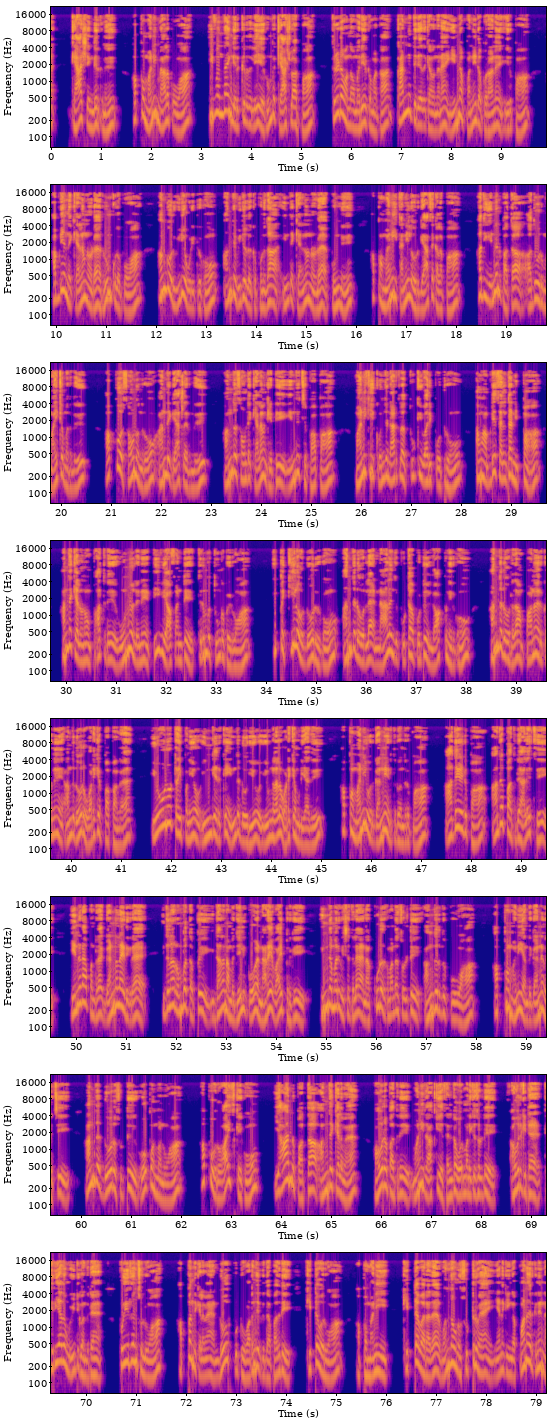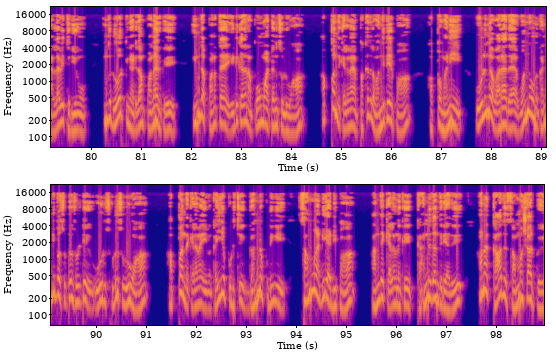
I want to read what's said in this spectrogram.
கேஷ் எங்க இருக்குன்னு. அப்ப மணி மேல போவான். இவன் தான் இங்க இருக்கிறதுலயே ரொம்ப கேஷ்லா இருப்பான். திருட வந்தவன் மாதிரியே இருக்க மாட்டான். கண்ணு தெரியாத வந்தானே என்ன பண்ணிட போறான்னு இருப்பான். அப்படியே அந்த கிழவனோட ரூம்குள்ள போவான். அங்க ஒரு வீடியோ ஓடிட்டு இருக்கும் அந்த வீடியோல இருக்க பொண்ணு தான் இந்த கிழவனோட பொண்ணு. அப்ப மணி தண்ணியில ஒரு கேஸை கலப்பான். அது என்னன்னு பார்த்தா அது ஒரு மயக்க மருந்து. அப்போ ஒரு சவுண்ட் வந்துடும் அந்த கேஸ்ல இருந்து அந்த சவுண்டை கிழவன் கேட்டு எந்திரிச்சு பார்ப்பான் மணிக்கு கொஞ்ச நேரத்துல தூக்கி வாரி போட்டுரும். அவன் அப்படியே சைலண்டா நிப்பான் அந்த கிழவனும் பார்த்துட்டு ஒன்றும் இல்லைன்னு டிவி ஆஃப் பண்ணிட்டு திரும்ப தூங்க போயிடுவான். இப்போ கீழே ஒரு டோர் இருக்கும். அந்த டோர்ல நாலஞ்சு புட்டா போட்டு லாக் பண்ணியிருக்கோம் அந்த டோர்ல தான் பணம் இருக்குன்னு அந்த டோரை உடைக்க பார்ப்பாங்க. எவ்வளோ ட்ரை பண்ணியோ இங்கே இருக்க எந்த டோரையோ இவங்களால உடைக்க முடியாது. அப்போ மணி ஒரு கன்னை எடுத்துட்டு வந்திருப்பான். அதை எடுப்பான். அதை பார்த்துட்டு அழைச்சு என்னடா பண்ற? கன்னெல்லாம் எடுக்கிற? இதெல்லாம் ரொம்ப தப்பு. இதால நம்ம ஜெயிலுக்கு போக நிறைய வாய்ப்பு இருக்கு. இந்த மாதிரி விஷயத்துல நான் கூட இருக்க மாட்டேன்னு சொல்லிட்டு அங்கிருந்து போவான். அப்போ மணி அந்த கன்னை வச்சு அந்த டோரை சுட்டு ஓபன் பண்ணுவான். அப்போ ஒரு வாய்ஸ் கேட்கும் யாருன்னு பார்த்தா அந்த கிழமை அவரை பார்த்துட்டு மணி ராக்கிய சைலண்டா ஒரு மணிக்கு சொல்லிட்டு அவர்கிட்ட தெரியாத உங்க வீட்டுக்கு வந்துட்டேன். போயிடுறேன்னு சொல்லுவான். அப்ப அந்த கிழமை டோர் போட்டு உடஞ்சிருக்குதா பார்த்துட்டு கிட்ட வருவான். அப்ப மணி கிட்ட வராத வந்து அவனை சுட்டுருவேன். எனக்கு இங்க பணம் இருக்குன்னு நல்லாவே தெரியும். இந்த டோர் பின்னாடி தான் பணம் இருக்கு. இந்த பணத்தை எடுக்காத நான் போக மாட்டேன்னு சொல்லுவான். அப்ப அந்த கிழவன் பக்கத்துல வந்துட்டே இருப்பான். அப்ப மணி ஒழுங்கா வராத வந்து அவனை கண்டிப்பா சுட்டுன்னு சொல்லிட்டு ஒரு சுடு சுடுவான். அப்ப அந்த கிழவன் இவன் கையை பிடிச்சி கண்ணை பிடுங்கி செம்ம அடி அடிப்பான். அந்த கிழவனுக்கு கண்ணு தான் தெரியாது ஆனா காது செம்ம ஷார்ப்பு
